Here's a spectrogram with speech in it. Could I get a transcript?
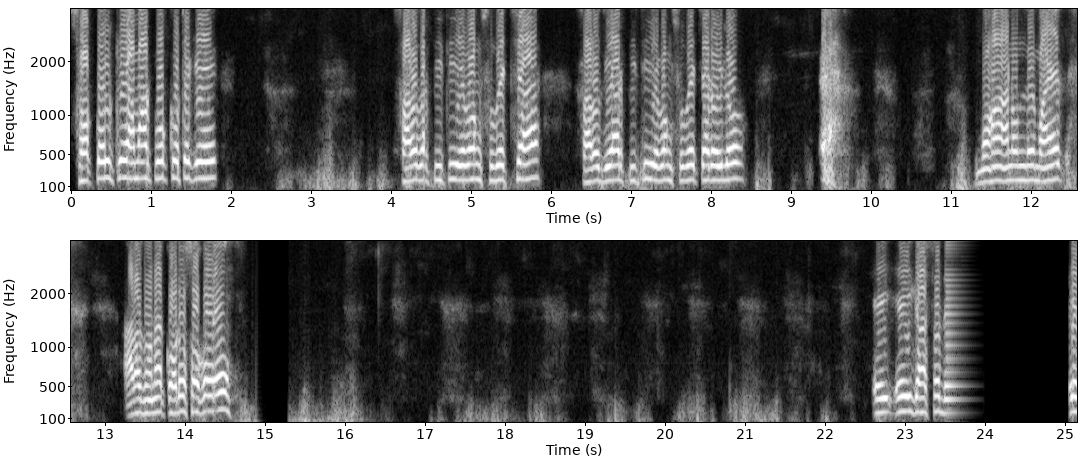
সকলকে আমার পক্ষ থেকে শারদার প্রীতি এবং শুভেচ্ছা। শারদীয়ার প্রীতি এবং শুভেচ্ছা রইল। মহা আনন্দে মায়ের আরাধনা করো সকলে। এই এই গাছটা দেখে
